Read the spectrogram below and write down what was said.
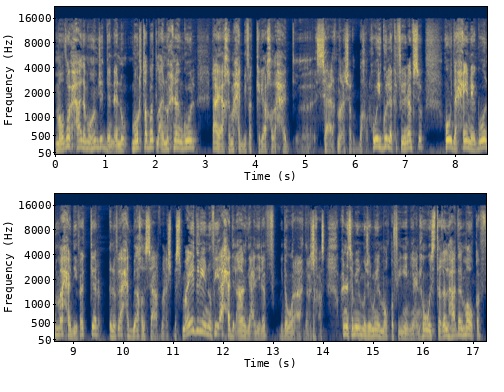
الموضوع هذا مهم جدا لأنه مرتبط لأنه إحنا نقول لا يا أخي ما حد بيفكر يأخذ أحد الساعة 12 الظهر. هو يقول لك في نفسه هو دحين يقول ما حد يفكر إنه في أحد بيأخذ الساعة 12 بس ما يدري إنه في أحد الآن قاعد يلف ويدور على هذول الأشخاص. وإحنا نسميه المجرمين الموقفيين يعني هو يستغل هذا الموقف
